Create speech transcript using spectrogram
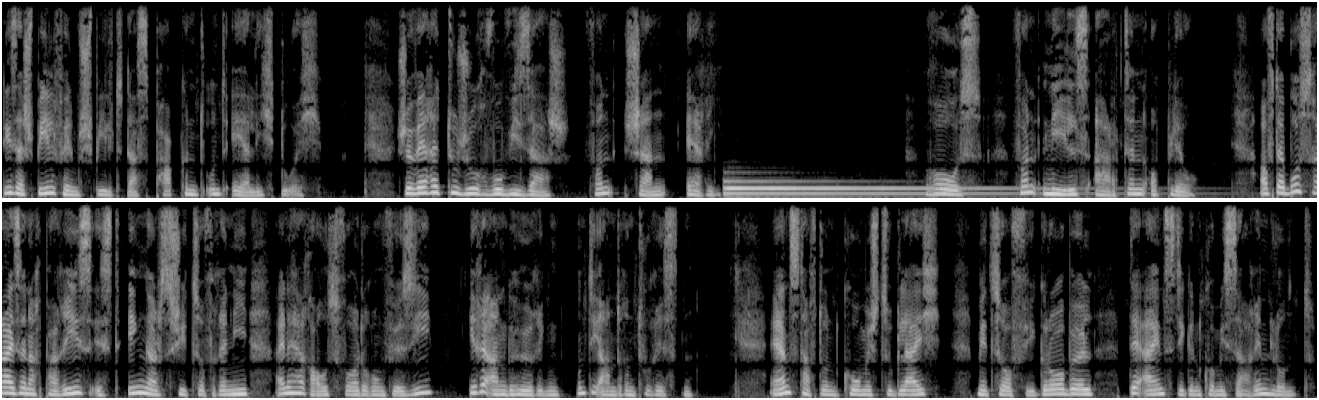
Dieser Spielfilm spielt das packend und ehrlich durch. Je verrai toujours vos visages von Jeanne Herry. Rose von Nils Arten Opleo. Auf der Busreise nach Paris ist Ingers Schizophrenie eine Herausforderung für sie, ihre Angehörigen und die anderen Touristen. Ernsthaft und komisch zugleich mit Sophie Grobel, der einstigen Kommissarin Lund.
